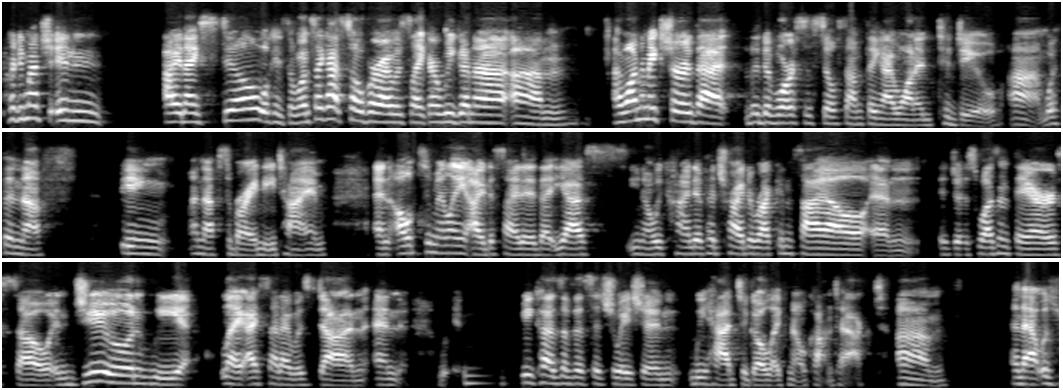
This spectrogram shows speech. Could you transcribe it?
pretty much in, and I still, okay, so once I got sober, I was like, are we gonna, um, I want to make sure that the divorce is still something I wanted to do um, with enough, being enough sobriety time. And ultimately, I decided that yes, you know, we kind of had tried to reconcile and it just wasn't there. So in June, we, like I said, I was done. And because of the situation, we had to go like no contact. Um, and that was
